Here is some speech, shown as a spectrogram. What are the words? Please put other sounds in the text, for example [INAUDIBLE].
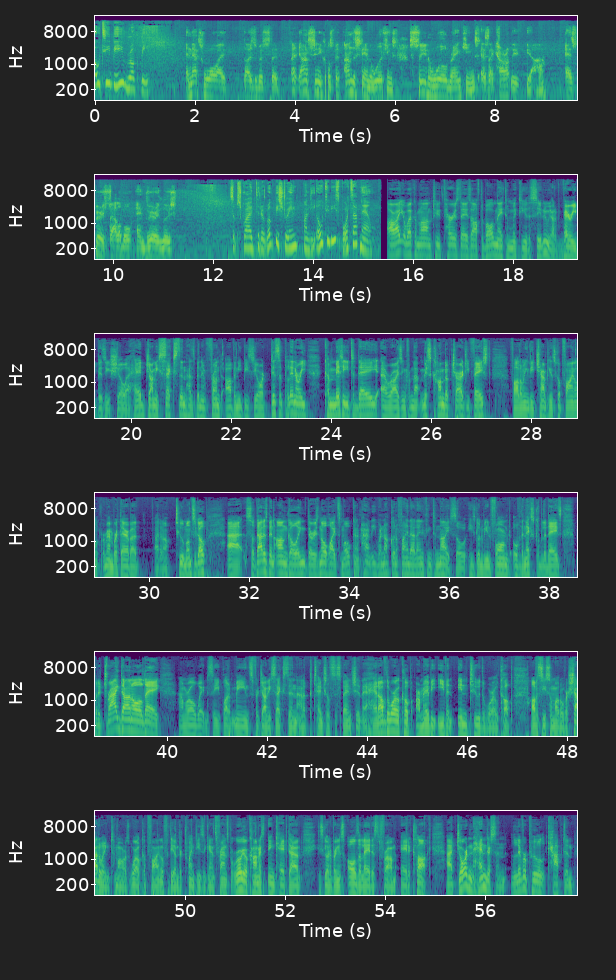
OTB Rugby. And that's why those of us that aren't cynicals but understand the workings see the world rankings as they currently are as very fallible and very loose. Subscribe to the rugby stream on the OTB Sports app now. All right, you're welcome along to Thursdays Off the Ball. Nathan with you this evening. We've got a very busy show ahead. Johnny Sexton has been in front of an EPCR disciplinary committee today, arising from that misconduct charge he faced following the Champions Cup final. Remember it there about I don't know, two months ago. Uh, so that has been ongoing. There is no white smoke, and apparently we're not going to find out anything tonight. So he's going to be informed over the next couple of days. But it dragged on all day, and we're all waiting to see what it means for Johnny Sexton and a potential suspension ahead of the World Cup, or maybe even into the World Cup. Obviously, somewhat overshadowing tomorrow's World Cup final for the under 20s against France. But Rory O'Connor's in Cape Town. He's going to bring us all the latest from 8 o'clock. Uh, Jordan Henderson, Liverpool captain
